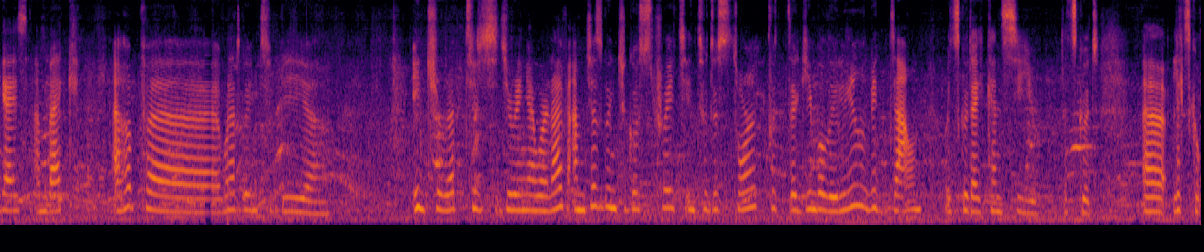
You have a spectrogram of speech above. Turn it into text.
guys, I'm back. I hope uh, we're not going to be uh, interrupted during our live. I'm just going to go straight into the store, put the gimbal a little bit down. It's good I can see you. That's good. Uh, let's go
